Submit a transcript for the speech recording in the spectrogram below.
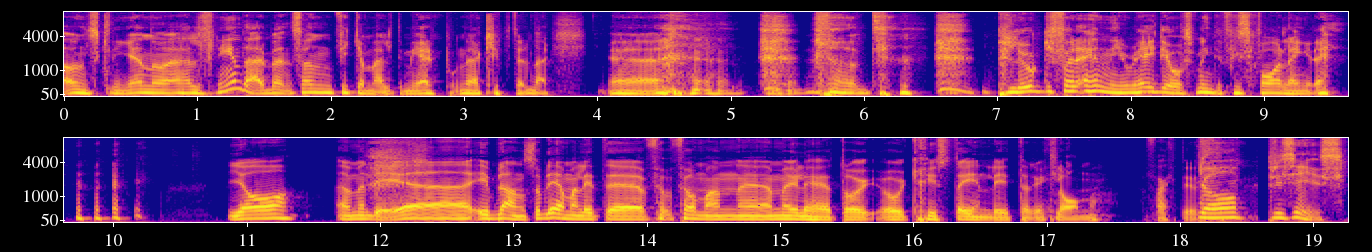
önskningen och hälsningen där, men sen fick jag med lite mer på, när jag klippte den där. Eh, att, plugg för Any Radio som inte finns kvar längre. Ja, ja, men det är, ibland så blir man lite, får man eh, möjlighet att, att krysta in lite reklam faktiskt. Ja, precis.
